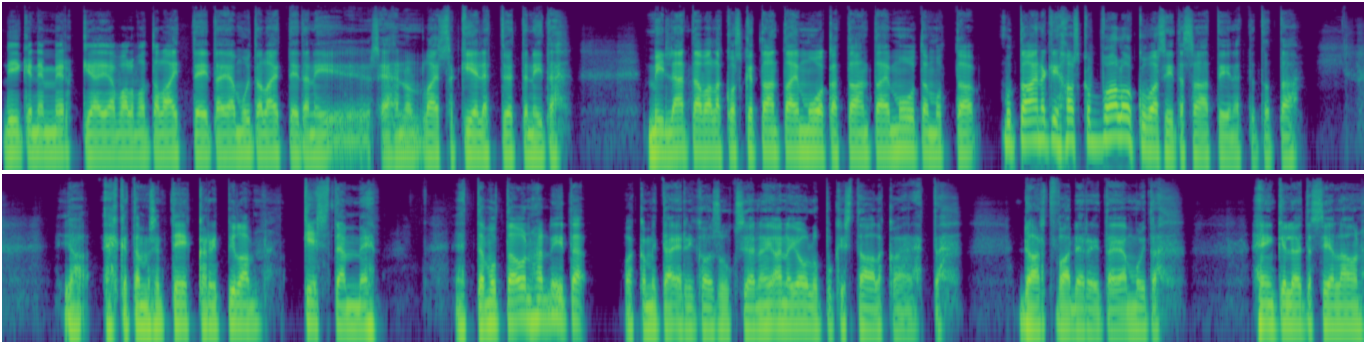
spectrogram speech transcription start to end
liikennemerkkiä ja valvontalaitteita ja muita laitteita, niin sehän on laissa kielletty, että niitä – millään tavalla kosketaan tai muokataan tai muuta, mutta, mutta ainakin hauska valokuva siitä saatiin, että tota, ja ehkä tämmöisen teekkaripilan kestämme. Että, mutta onhan niitä vaikka mitä erikoisuuksia, ne aina joulupukista alkaen, että Darth Vaderita ja muita henkilöitä siellä on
